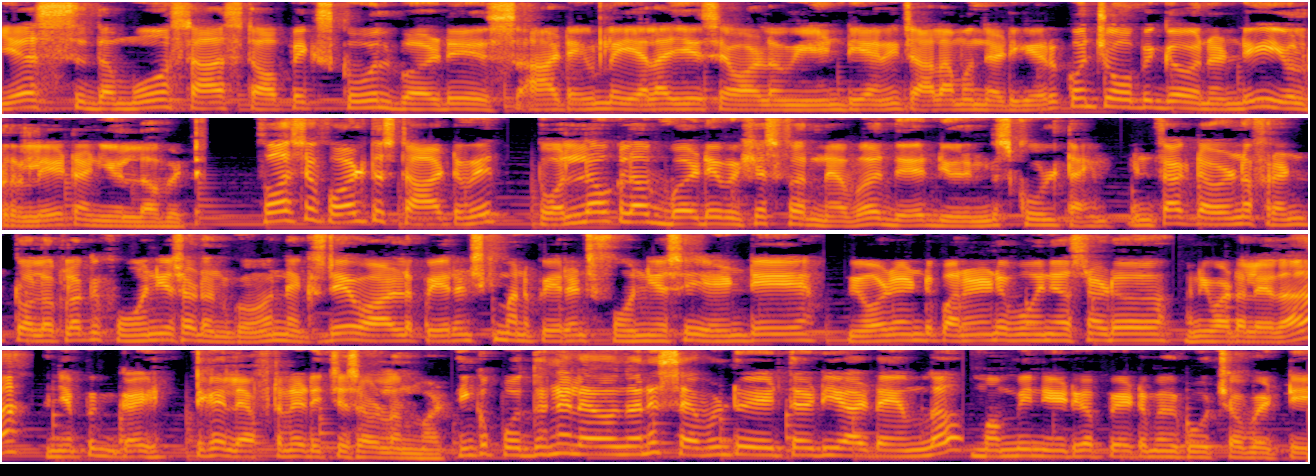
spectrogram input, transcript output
Yes the most as topic school birthdays ఆ టైంలో ఎలా చేసేవాళ్ళం ఏంటి అని చాలా మంది అడిగారు. కొంచెం ఓపిక్గా వినండి you'll relate and you'll love it first of all to start with twelve o'clock birthday wishes for never there during the school time in fact ఎవరైనా ఫ్రెండ్ ట్వెల్వ్ ఓ క్లాక్ ఫోన్ చేశాడు అనుకో నెక్స్ట్ డే వాళ్ళ పేరెంట్స్కి మన పేరెంట్స్ ఫోన్ చేసి ఏంటి? మీ వాడేంటి పన్నెండు ఫోన్ చేస్తున్నాడు? అని వాడలేదా అని చెప్పి గట్టిగా లెఫ్ట్ అనేది ఇచ్చేసేవాళ్ళు అనమాట ఇంకా పొద్దున్నే లేవగానే సెవెన్ టు ఎయిట్ థర్టీ ఆ టైంలో మమ్మీ నీట్గా పేట మీద కూర్చోబెట్టి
